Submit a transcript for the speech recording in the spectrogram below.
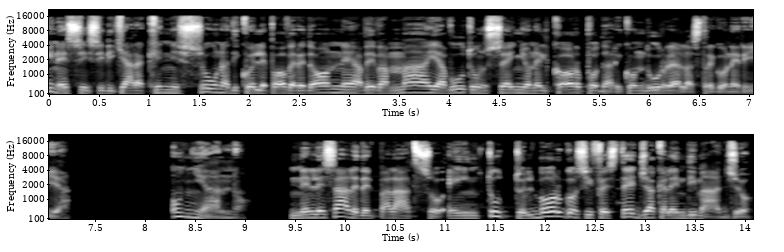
In essi si dichiara che nessuna di quelle povere donne aveva mai avuto un segno nel corpo da ricondurre alla stregoneria. Ogni anno, nelle sale del palazzo e in tutto il borgo si festeggia Calendimaggio,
